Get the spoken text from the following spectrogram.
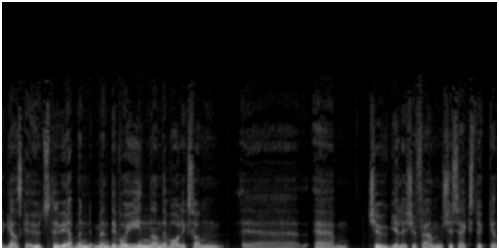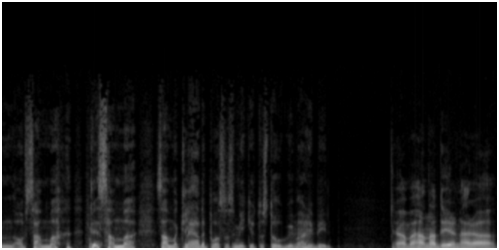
ganska utstuderat. Men, men det var ju innan det var liksom eh, eh, 20 eller 25, 26 stycken av samma, samma, samma kläder på sig som gick ut och stod vid varje mm. bil. Ja, men han hade ju den här uh,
